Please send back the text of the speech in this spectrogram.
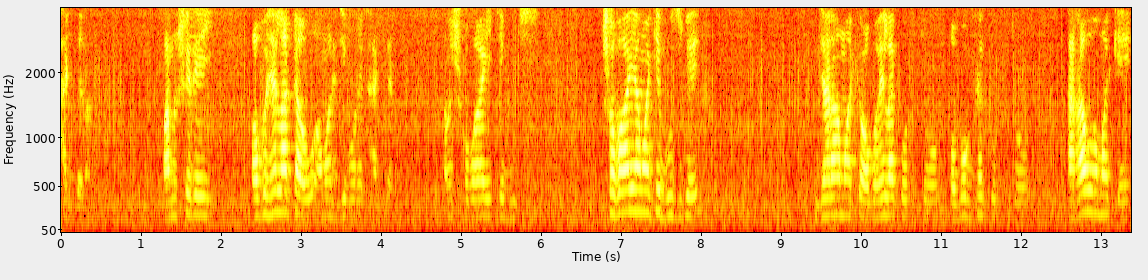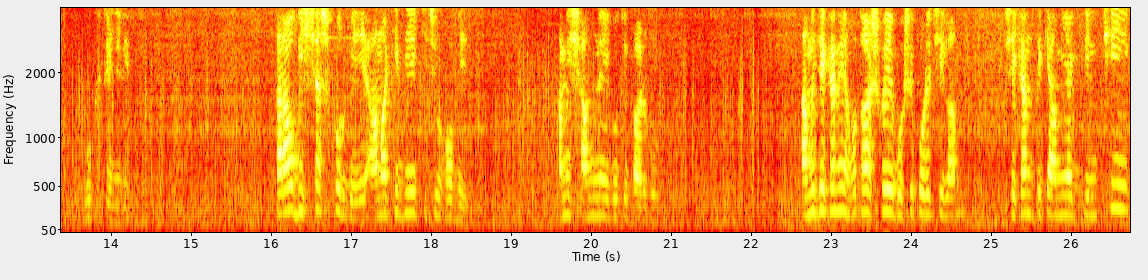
থাকবে না। মানুষের এই অবহেলাটাও আমার জীবনে থাকবে না। আমি সবাইকে বুঝ, সবাই আমাকে বুঝবে। যারা আমাকে অবহেলা করত, অবজ্ঞা করত, তারাও আমাকে বুকে টেনে নেবে। তারাও বিশ্বাস করবে, আমাকে দিয়ে কিছু হবে। আমি সামনে এগোতে পারব। আমি যেখানে হতাশ হয়ে বসে পড়েছিলাম, সেখান থেকে আমি একদিন ঠিক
